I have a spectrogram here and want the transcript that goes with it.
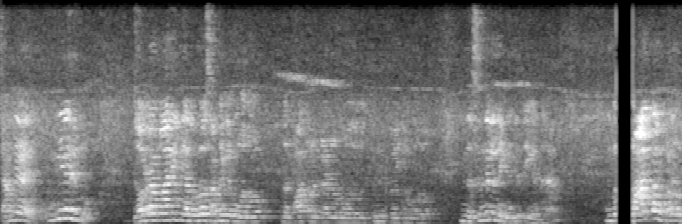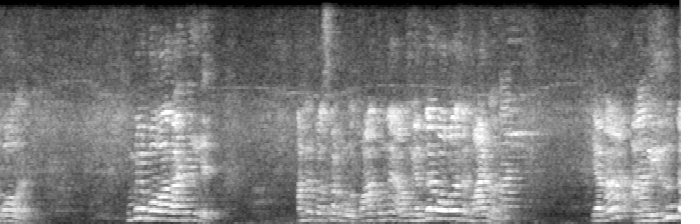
செம்மையாக இருக்கும் உண்மையே இருக்கும் சொல்ற மாதிரி நீங்க எவ்வளோ சமைக்கும் போதோ இந்த பாத்திரம் கழுவும் போதோ துணி துவைக்கும் போதோ இந்த சிந்தனை நீங்க இருந்துட்டீங்கன்னா உங்க பார்த்தா கடந்து போவாங்க உண்மையில போவாத வாய்ப்பே இல்லை ஹண்ட்ரட் பர்சன்ட் உங்களுக்கு பார்த்தோன்னே அவங்க எந்த போகும்போது சரி மாறிடுவாங்க ஏன்னா அங்க இருந்த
